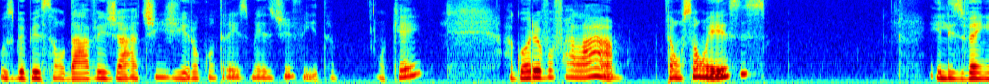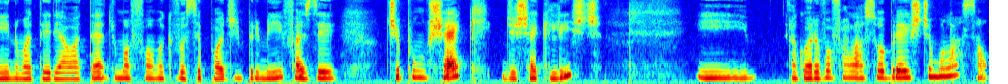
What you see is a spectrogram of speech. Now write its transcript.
os bebês saudáveis já atingiram com três meses de vida, ok? Agora eu vou falar, então são esses. Eles vêm aí no material até de uma forma que você pode imprimir fazer tipo um check de checklist. E agora eu vou falar sobre a estimulação.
